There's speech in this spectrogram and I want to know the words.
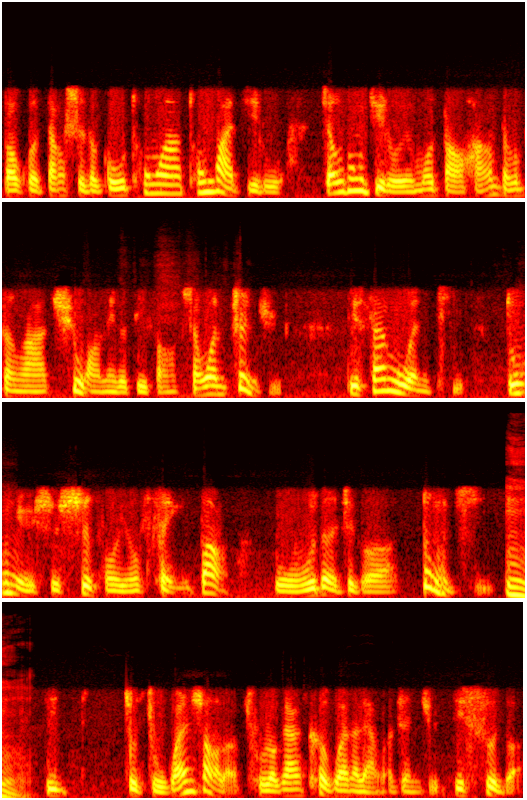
包括当时的沟通啊、通话记录、交通记录有没有导航等等啊，去往那个地方相关证据。第三个问题。都女士是否有诽谤吴的这个动机？嗯，第就主观上了，除了刚才客观的两个证据。第四个，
